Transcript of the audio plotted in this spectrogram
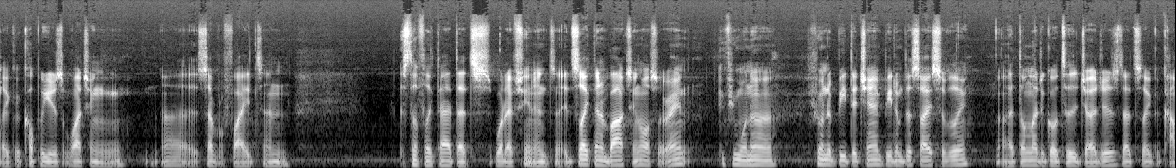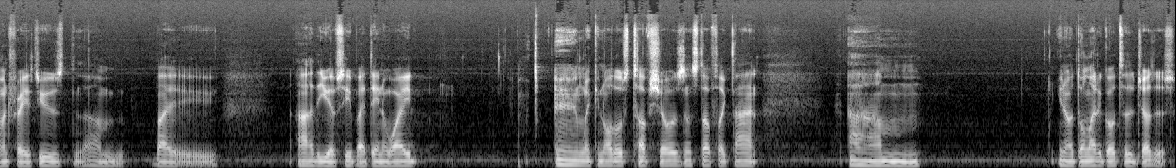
like a couple years of watching uh, several fights and stuff like that, that's what I've seen. And it's, it's like that in boxing, also, right? If you wanna if you wanna beat the champ, beat him decisively. Uh, don't let it go to the judges. That's like a common phrase used um, by uh, the UFC by Dana White, and like in all those tough shows and stuff like that. Um, you know, don't let it go to the judges.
